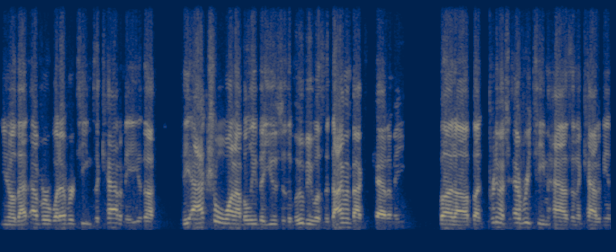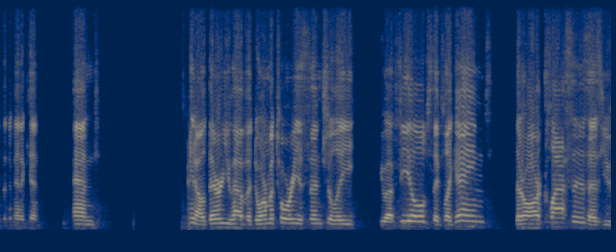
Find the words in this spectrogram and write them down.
you know that ever whatever team's academy. The the actual one I believe they used in the movie was the Diamondbacks Academy, but uh, but pretty much every team has an academy in the Dominican, and you know there you have a dormitory essentially. You have fields. They play games. There are classes as you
